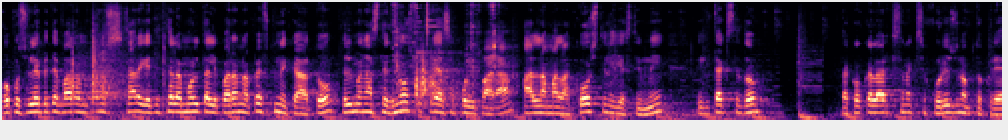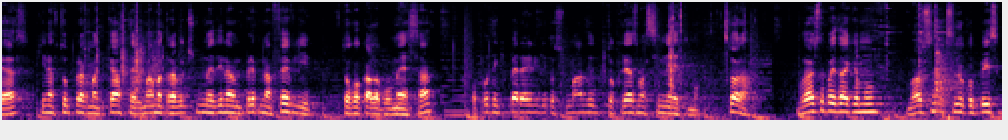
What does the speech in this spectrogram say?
Όπως βλέπετε, βάλαμε πάνω στη σχάρα γιατί θέλαμε όλα τα λιπαρά να πέφτουν κάτω. Θέλουμε να στεγνώσει το κρέας από λιπαρά, αλλά να μαλακώσει την ίδια στιγμή. Και κοιτάξτε εδώ, τα κόκαλα άρχισαν να ξεχωρίζουν από το κρέας και είναι αυτό που πραγματικά θέλουμε. Άμα τραβήξουμε με δύναμη, πρέπει να φεύγει το κόκαλο από μέσα. Οπότε εκεί πέρα είναι και το σημάδι ότι το κρέας μας είναι έτοιμο. Τώρα, βγάζω τα παϊδάκια μου, βάζω σε ένα ξυλοκοπής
